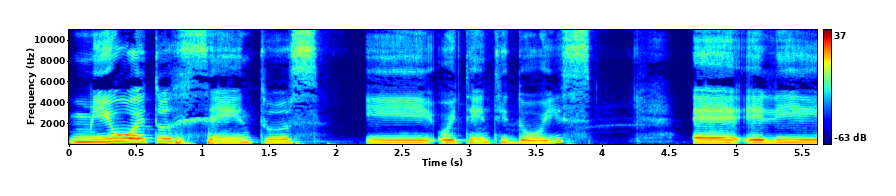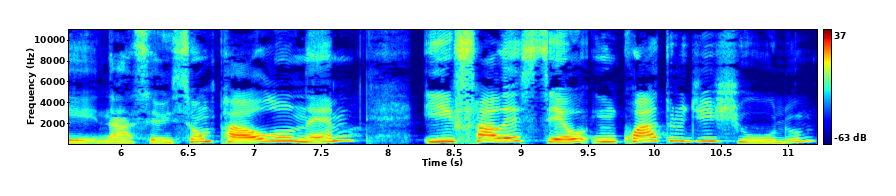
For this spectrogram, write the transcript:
1882. É, ele nasceu em São Paulo, né? E faleceu em 4 de julho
